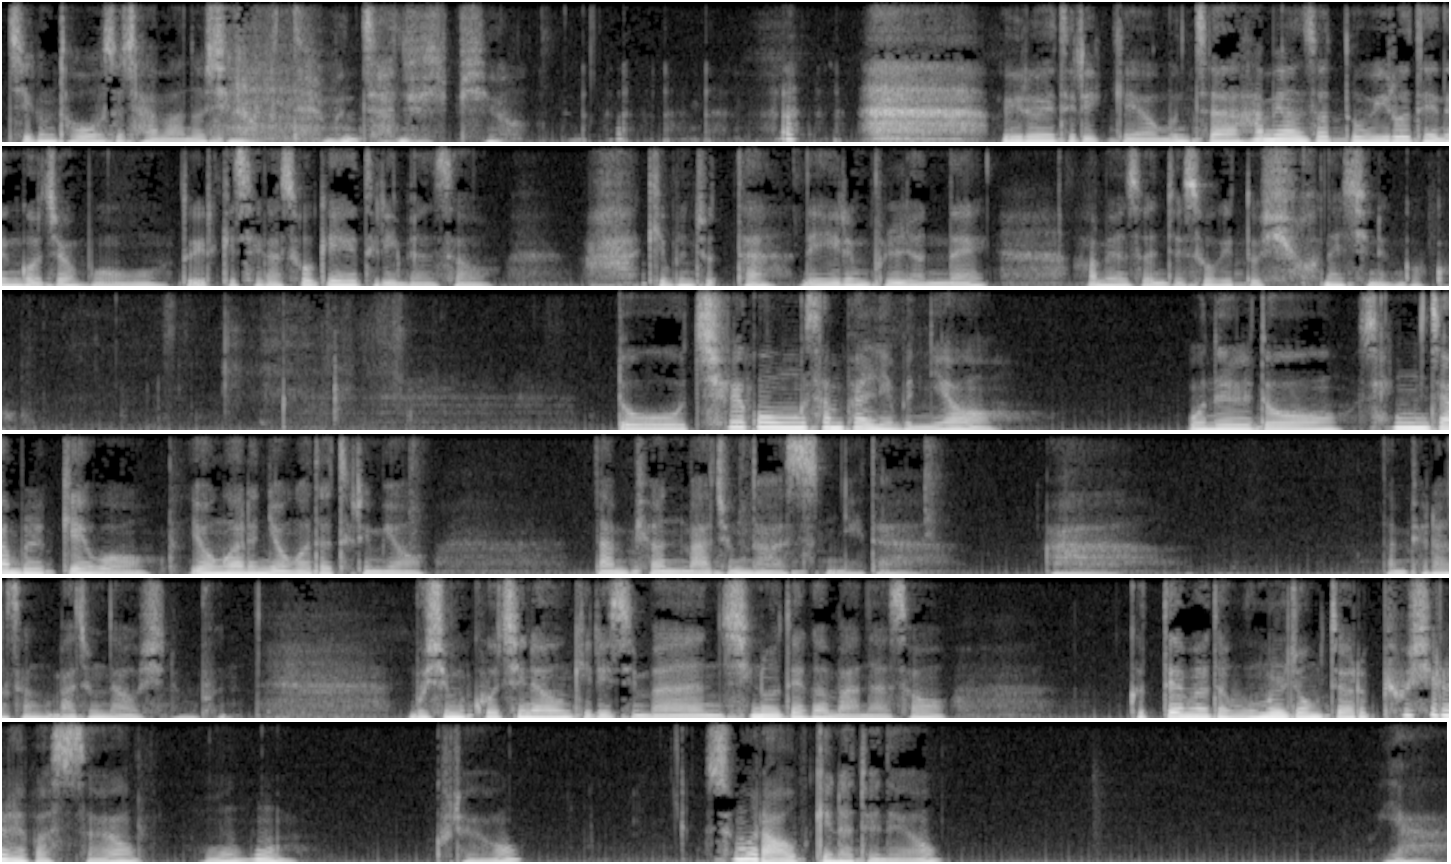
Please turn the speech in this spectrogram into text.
지금 더워서 잠 안 오시는 분들 문자 주십시오. 위로해 드릴게요. 문자 하면서 또 위로되는 거죠, 뭐. 또 이렇게 제가 소개해 드리면서, 아, 기분 좋다. 내 이름 불렸네. 하면서 이제 속이 또 시원해지는 거고. 또 7038님은요, 오늘도 생잠을 깨워 영화는 영화다 들으며 남편 마중 나왔습니다. 아, 남편 항상 마중 나오시는 분. 무심코 지나온 길이지만 신호대가 많아서 그때마다 우물정자로 표시를 해봤어요. 오, 그래요? 29개나 되네요. 야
